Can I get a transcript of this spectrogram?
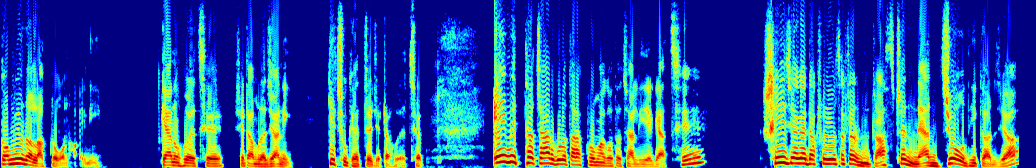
কমিউনাল আক্রমণ হয়নি। কেন হয়েছে সেটা আমরা জানি। কিছু ক্ষেত্রে যেটা হয়েছে। এই মিথ্যাচারগুলো তারা ক্রমাগত চালিয়ে গেছে। সেই জায়গায় ডক্টর একটা রাষ্ট্রের ন্যায্য অধিকার যা,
